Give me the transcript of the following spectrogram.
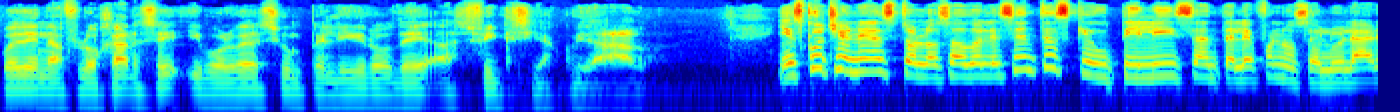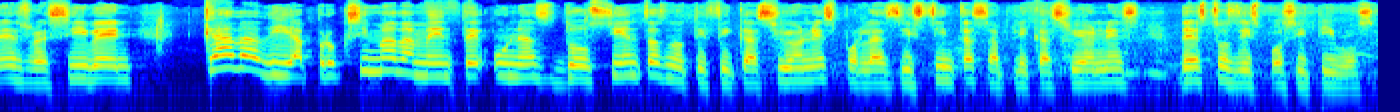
pueden aflojarse y volverse un peligro de asfixia. Cuidado. Y escuchen esto, los adolescentes que utilizan teléfonos celulares reciben cada día aproximadamente unas 200 notificaciones por las distintas aplicaciones de estos dispositivos.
